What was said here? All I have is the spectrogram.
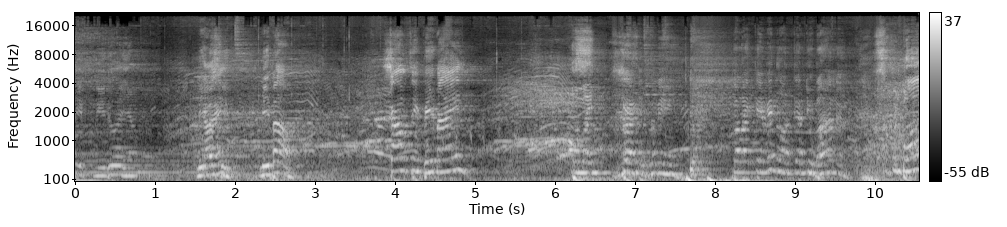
สิบมีด้วยยังมีไหมมีเปล่าเก้าสิบมีไหมทำไมแกถึงก็มีทำไมแกไม่นอนกันอยู่บ้านอะเป็นบ้า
